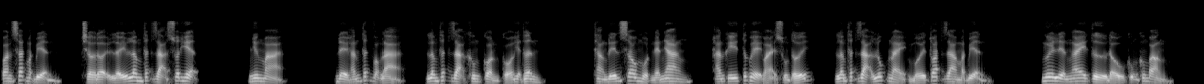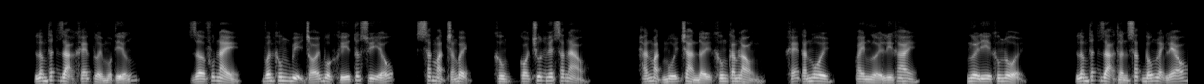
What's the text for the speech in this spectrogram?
quan sát mặt biển, chờ đợi lấy lâm thất dạ xuất hiện. Nhưng mà, để hắn thất vọng là, lâm thất dạ không còn có hiện thân. Thẳng đến sau một nén nhang, hắn khí tức hệ vải xuống tới, lâm thất dạ lúc này mới toát ra mặt biển. Ngươi liền ngay từ đầu cũng không bằng. Lâm thất dạ khẽ cười một tiếng. Giờ phút này vân không bị trói buộc khí tức suy yếu, sắc mặt trắng bệnh, không có chút huyết sắc nào. Hắn mặt mũi tràn đầy không cam lòng, khẽ cắn môi, quay người lý khai người đi không nổi. Lâm thất dạ thần sắc đống lạnh lẽo.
